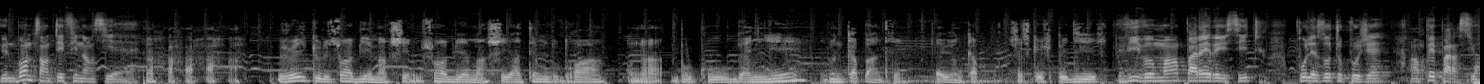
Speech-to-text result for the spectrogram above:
une bonne santé financière. Je veux dire que le son a bien marché. Le son a bien marché en termes de droit. On a beaucoup gagné. Un cap à entrer. Il y a eu un cap. C'est ce que je peux dire. Vivement pareille réussite pour les autres projets en préparation.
